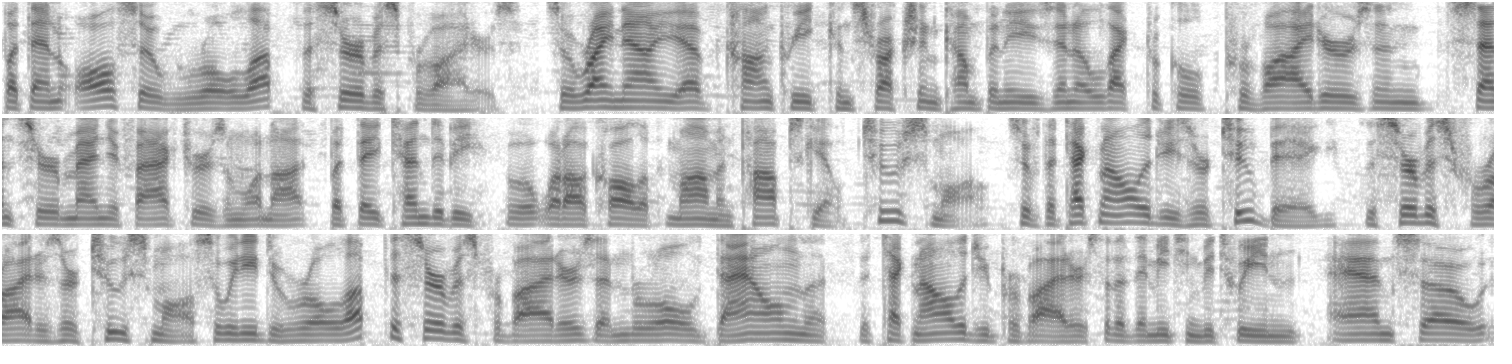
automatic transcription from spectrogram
but then also roll up the service providers. So, right now, you have concrete construction companies and electrical providers and sensor manufacturers and whatnot, but they tend to be what I'll call a mom and pop scale, too small. So, if the technologies are too big, the service providers are too small. So, we need to roll up the service providers and roll down the, the technology providers so that they meet in between. And so,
